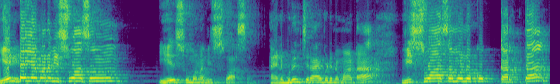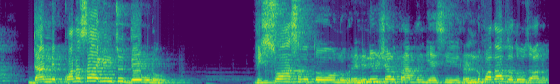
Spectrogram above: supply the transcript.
ఏంటయ్యా మన విశ్వాసం? యేసు మన విశ్వాసం. ఆయన గురించి రాయబడిన మాట విశ్వాసమునకు కర్త దాన్ని కొనసాగించు దేవుడు. విశ్వాసముతో నువ్వు రెండు నిమిషాలు ప్రార్థన చేసి రెండు పదాలు చదువు చాలు.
